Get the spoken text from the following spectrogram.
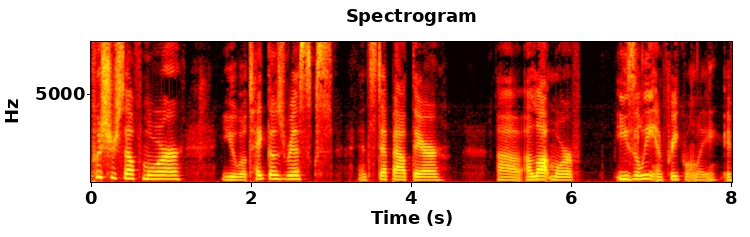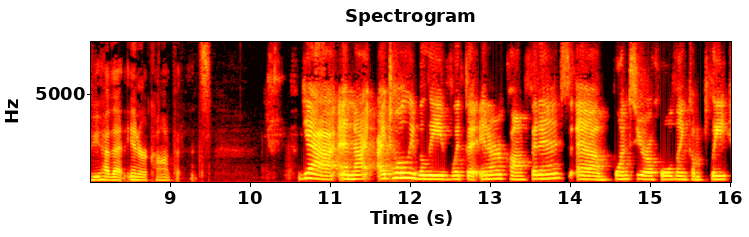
push yourself more. You will take those risks and step out there uh, a lot more easily and frequently if you have that inner confidence. Yeah, and I, I totally believe with the inner confidence, um, once you're whole and complete,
